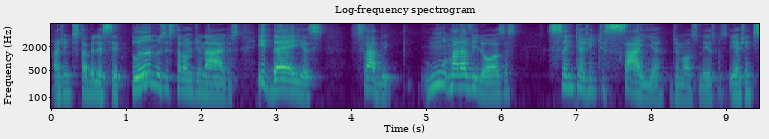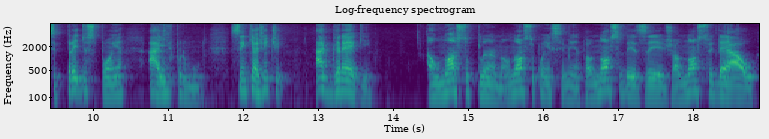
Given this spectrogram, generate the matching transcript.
a gente estabelecer planos extraordinários, ideias, sabe, maravilhosas, sem que a gente saia de nós mesmos e a gente se predisponha a ir para o mundo, sem que a gente agregue ao nosso plano, ao nosso conhecimento, ao nosso desejo, ao nosso ideal,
